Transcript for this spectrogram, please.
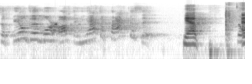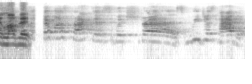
to feel good more often. You have to practice it. Yep. The I love it. Give us practice with stress. We just have it.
